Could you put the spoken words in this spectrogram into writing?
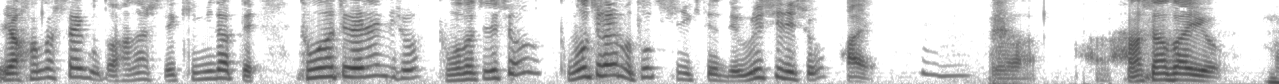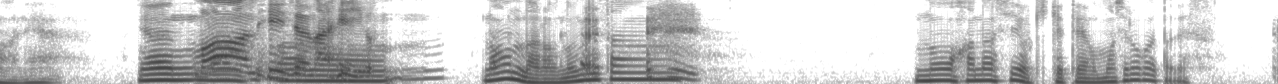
いや、話したいことは話して、君だって友達がいないんでしょ？友達でしょ？友達が今突しに来てんで嬉しいでしょ？はい。では、話しなさいよ。まあね。いや、まあねじゃないよ。なんだろう、のみさんの話を聞けて面白かったです。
